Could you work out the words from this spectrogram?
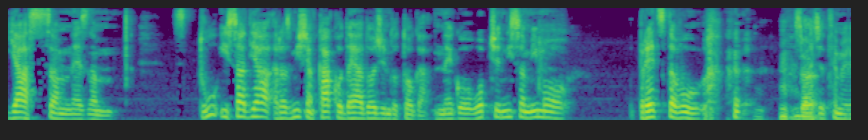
ja sam, ne znam, tu i sad ja razmišljam kako da ja dođem do toga, nego uopće nisam imao predstavu, Da, shvaćate me,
